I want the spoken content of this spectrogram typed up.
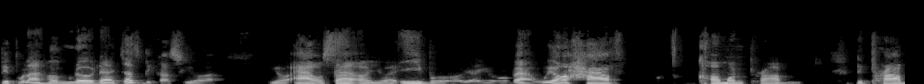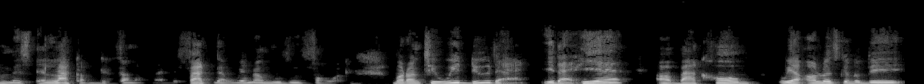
people at home know that just because you're, you're Hausa or you're Igbo or you're Yoruba, we all have common problem. The problem is a lack of development, the fact that we're not moving forward. But until we do that, either here or back home, we are always going to be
